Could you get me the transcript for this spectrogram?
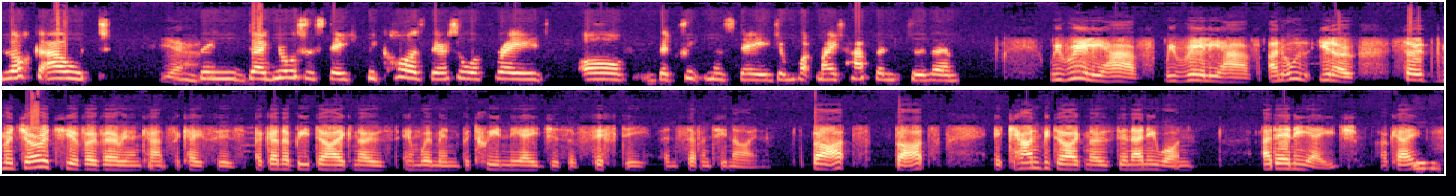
block out Yeah. the diagnosis stage because they're so afraid of the treatment stage and what might happen to them. We really have. We really have. And, you know, so the majority of ovarian cancer cases are going to be diagnosed in women between the ages of 50 and 79. But, but, it can be diagnosed in anyone at any age, okay? Mhm.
